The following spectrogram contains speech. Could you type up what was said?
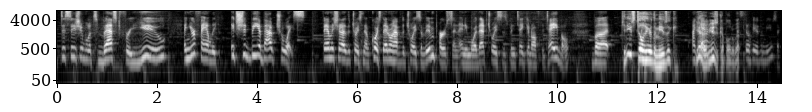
decision what's best for you and your family. It should be about choice. Family should have the choice. Now, of course, they don't have the choice of in person anymore. That choice has been taken off the table. But Can you still hear the music? I Yeah, can the music up a little I bit. still hear the music.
